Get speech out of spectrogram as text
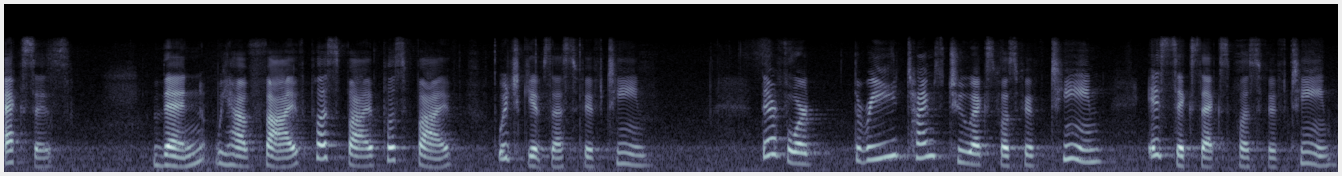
x's. Then we have 5 plus 5 plus 5, which gives us 15. Therefore, 3 times 2x plus 15 is 6x plus 15.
